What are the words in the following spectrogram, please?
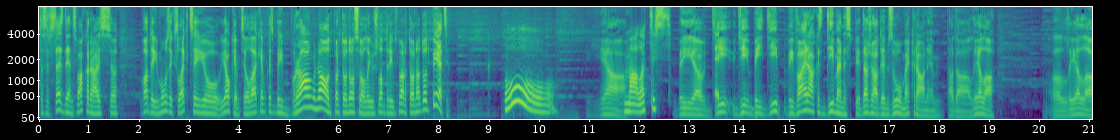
tas ir sestdienas vakarā, es uh, vadīju mūzikas lekciju jaukiem cilvēkiem, kas bija brāņu naudu par to nosolījuši labdarības maratonā dot pieci. O, Jā, malacis. bija, ģi, ģi, bija, ģi, bija vairākas ģimenes pie dažādiem zoom ekrāniem, tādā lielā, uh, lielā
